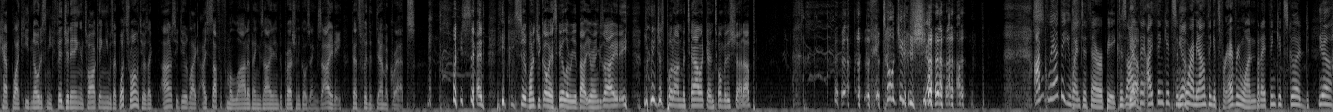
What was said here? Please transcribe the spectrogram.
kept like he noticed me fidgeting and talking. He was like, "What's wrong with you?" I was like, "Honestly, dude, like I suffer from a lot of anxiety and depression." He goes, "Anxiety? That's for the Democrats." what he said. He said, "Why don't you go ask Hillary about your anxiety?" And then he just put on Metallica and told me to shut up. told you to shut up. I'm glad that you went to therapy because I Yeah. think I think it's Yeah. important. I mean, I don't think it's for everyone, but I think it's good. Yeah.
